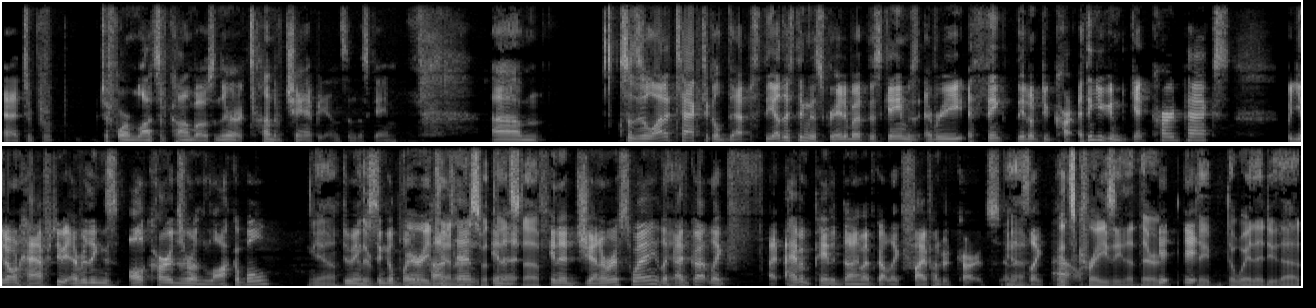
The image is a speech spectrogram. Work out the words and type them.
uh, to pr- to form lots of combos, and there are a ton of champions in this game. Um, so there's a lot of tactical depth. The other thing that's great about this game is every I think they don't do card. I think you can get card packs, but you don't have to. Everything's all cards are unlockable yeah. doing single player content with in that a, stuff. in a generous way. Like Yeah. I've got like I haven't paid a dime. I've got like 500 cards, and Yeah. it's like It's crazy that they're It- it- they, the way they do that.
